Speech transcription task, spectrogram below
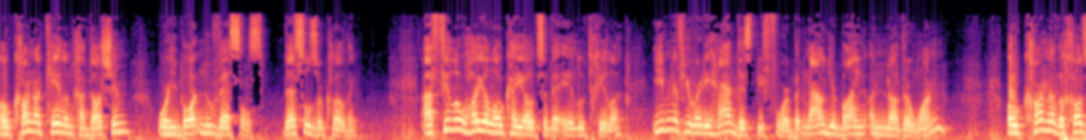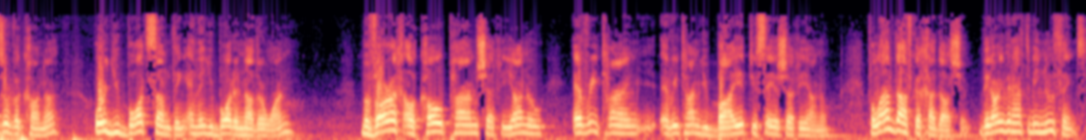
Okona Kalim Chadoshim, or he bought new vessels, vessels or clothing. Afilu Hoyalo Kayotze Be'elu Tchila. Even if you already had this before, but now you're buying another one, Okana v'chazer v'kana, or you bought something and then you bought another one. Mavarach al kol pam shechiyanu. Every time, every time you buy it, you say a shechiyanu. V'lav dafka chadashim. They don't even have to be new things.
